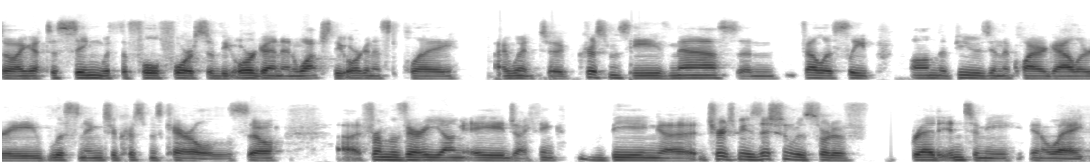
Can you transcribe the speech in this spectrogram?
so I got to sing with the full force of the organ and watch the organist play. I went to Christmas Eve Mass and fell asleep on the pews in the choir gallery listening to Christmas carols. So uh, from a very young age, I think being a church musician was sort of bred into me in a way.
